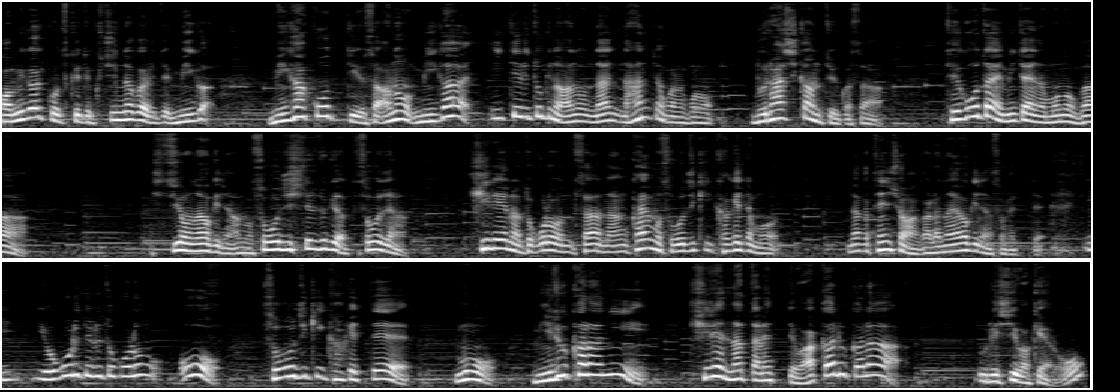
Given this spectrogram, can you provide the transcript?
歯磨き粉つけて口の中入れて磨、磨こうっていうさ、あの磨いてる時のあの、なん、なんていうのかな、このブラシ感というかさ、手応えみたいなものが必要なわけじゃん。あの掃除してる時だってそうじゃん。綺麗なところをさ、何回も掃除機かけても、なんかテンション上がらないわけじゃん、それって。汚れてるところを掃除機かけて、もう見るからに綺麗になったねってわかるから嬉しいわけやろ？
